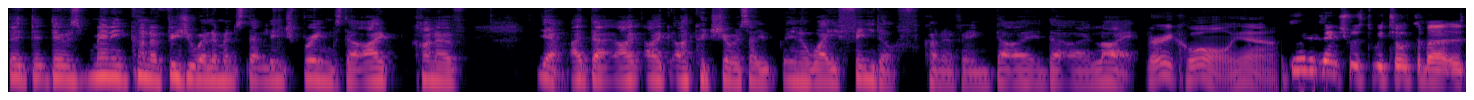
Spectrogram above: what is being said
there, there- there's many kind of visual elements that Lynch brings that I kind of, yeah, I that I I, I could show say in a way feed off kind of thing that I that I like. very cool yeah David Lynch was we talked about it,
